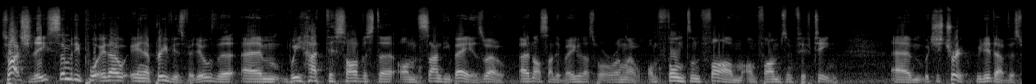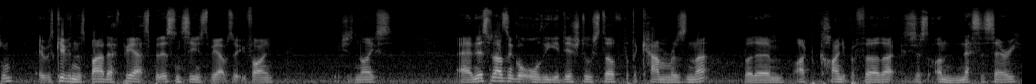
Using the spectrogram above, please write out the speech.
So actually, somebody pointed out in a previous video that um, we had this harvester on Sandy Bay as well. Uh, not Sandy Bay, that's what we're on now. On Thornton Farm on Farms in 15. Um, which is true. We did have this one. It was giving us bad FPS, but this one seems to be absolutely fine, which is nice. And this one hasn't got all the additional stuff, but the cameras and that. But um, I kind of prefer that because it's just unnecessary,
